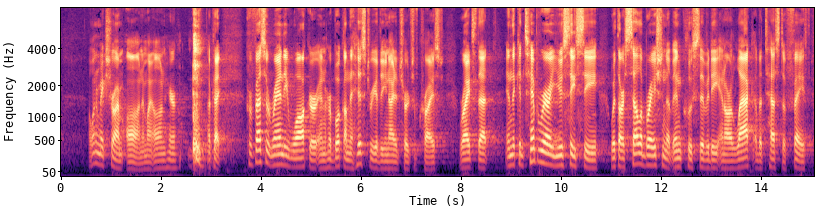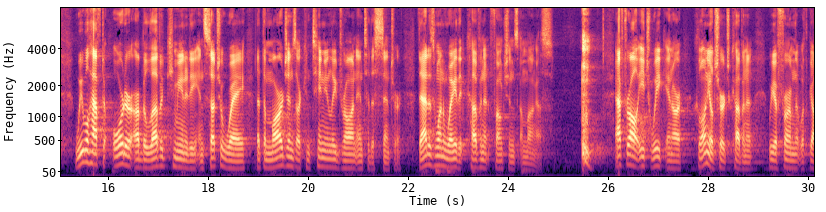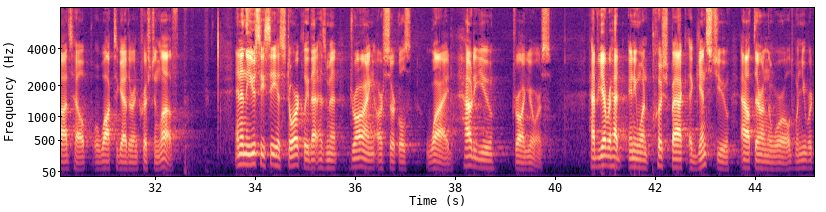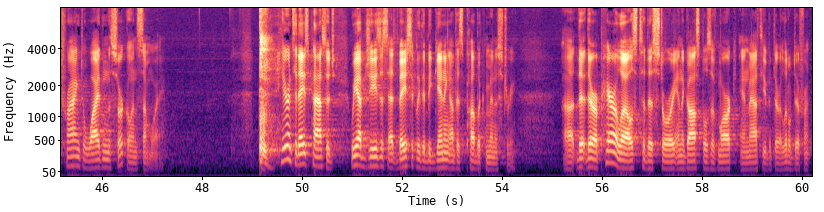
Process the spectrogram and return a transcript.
I want to make sure I'm on. Am I on here? okay. Professor Randi Walker, in her book on the history of the United Church of Christ, writes that in the contemporary UCC, with our celebration of inclusivity and our lack of a test of faith, we will have to order our beloved community in such a way that the margins are continually drawn into the center. That is one way that covenant functions among us. After all, each week in our colonial church covenant, we affirm that with God's help, we'll walk together in Christian love. And in the UCC, historically, that has meant drawing our circles wide. How do you draw yours? Have you ever had anyone push back against you out there in the world when you were trying to widen the circle in some way? Here in today's passage, we have Jesus at basically the beginning of his public ministry. Uh, there, there, are parallels to this story in the Gospels of Mark and Matthew, but they're a little different.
